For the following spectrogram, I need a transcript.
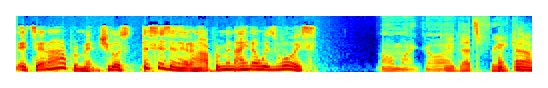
it's Ed Opperman. She goes, this isn't Ed Opperman. I know his voice. Oh my god. Dude, that's freaky. Yeah.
